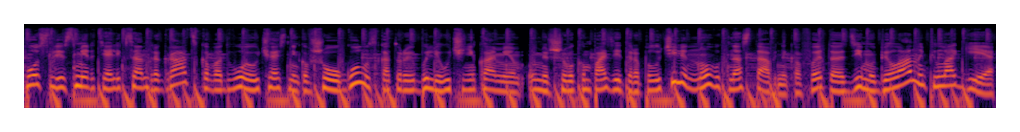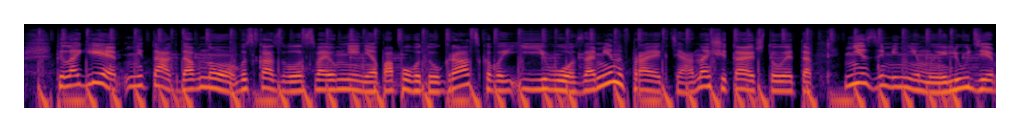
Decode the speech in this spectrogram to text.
после смерти Александра Градского двое участников шоу «Голос», которые были учениками умершего композитора, получили новых наставников. Это Дима Билан и Пелагея. Пелагея не так давно высказывала свое мнение по поводу Градского и его замены в проекте. Она считает, что это незаменимые люди,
